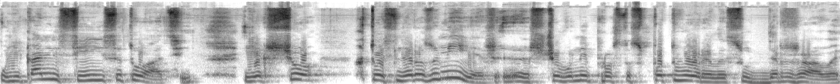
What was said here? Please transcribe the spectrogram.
унікальність цієї ситуації. І якщо хтось не розуміє, е, що вони просто спотворили суть держави,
